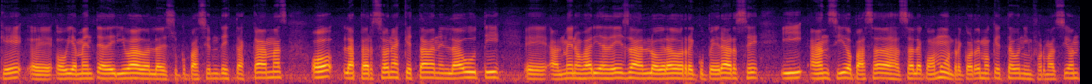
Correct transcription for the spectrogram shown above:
que eh, obviamente ha derivado en la desocupación de estas camas o las personas que estaban en la UTI, eh, al menos varias de ellas han logrado recuperarse y han sido pasadas a sala común. Recordemos que esta es una información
